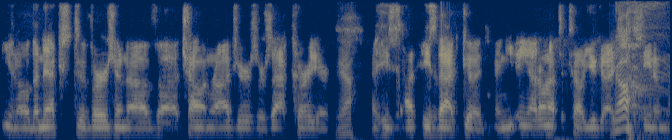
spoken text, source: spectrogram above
you know the next version of uh, Challen Rogers or Zach Currier or Yeah. he's that, he's that good and you, I don't have to tell you guys No. you've seen him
